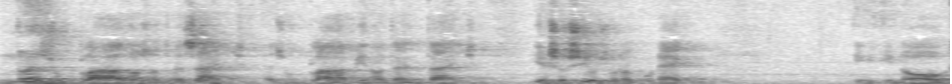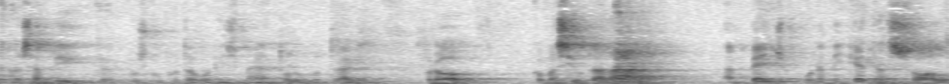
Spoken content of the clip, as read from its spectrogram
no és un pla a dos o tres anys, és un pla a 20 o 30 anys i això sí us ho reconec, i, i no que no sembli que busco protagonisme, eh? tot el contrari, però com a ciutadà em veig una miqueta sol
